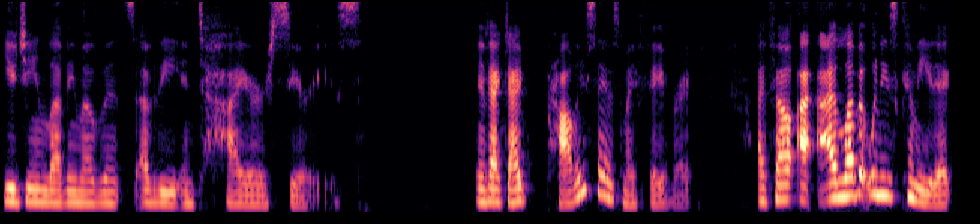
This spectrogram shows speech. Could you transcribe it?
Eugene Levy moments of the entire series. In fact, I'd probably say it was my favorite. I felt I, I love it when he's comedic.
